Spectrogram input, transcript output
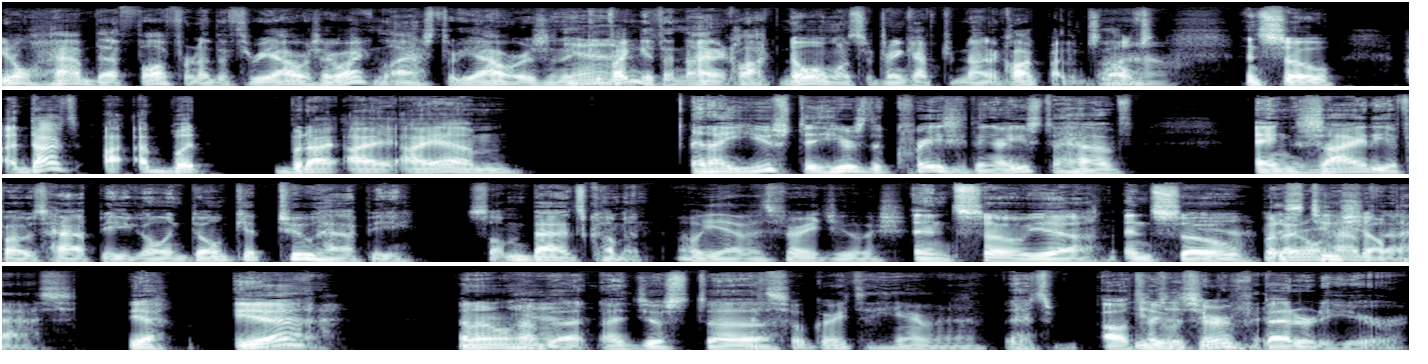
you don't have that thought for another three hours. Like, well, I can last three hours, and then if I can get to nine o'clock, no one wants to drink after nine o'clock by themselves. Wow. And so uh, that's, I, but but I, I I am, and I used to. Here's the crazy thing: I used to have anxiety if I was happy, going, "Don't get too happy." something bad's coming. Oh yeah, that's very Jewish. And so yeah, and so Yeah. but this I don't too have shall that. pass. Yeah. And I don't have Yeah. that. I just uh That's so great to hear, man. it's I'll You tell you what's even it. better to hear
